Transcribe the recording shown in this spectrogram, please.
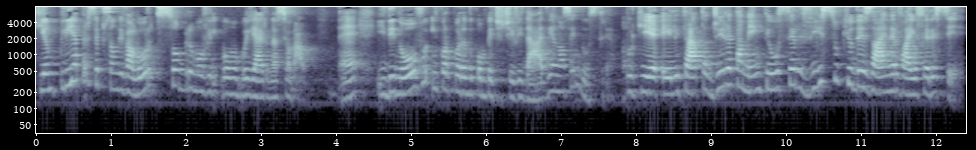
que amplia a percepção de valor sobre o mobiliário nacional. Né? E de novo incorporando competitividade à nossa indústria, porque ele trata diretamente o serviço que o designer vai oferecer.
